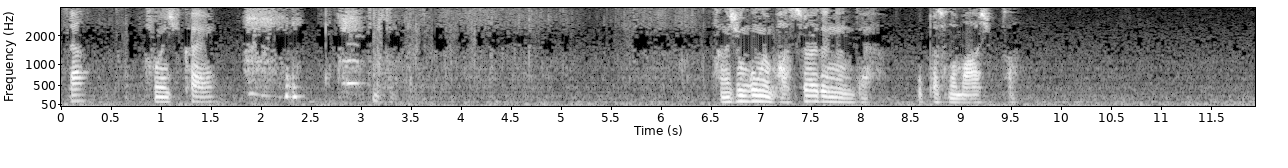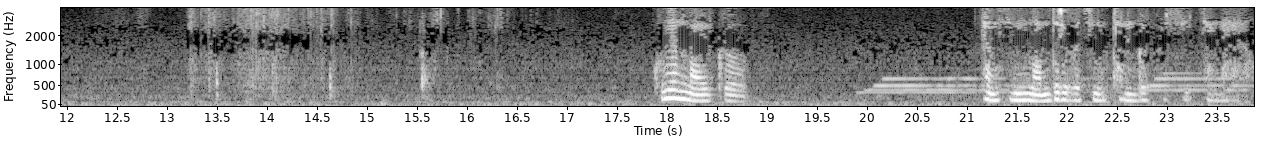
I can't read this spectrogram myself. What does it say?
자, 구원 축하해. 당신 공연 봤어야 됐는데 못 봐서 너무 아쉽다. 공연 말고 당신은 남들이 보지 못하는 걸 볼 수 있잖아요.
